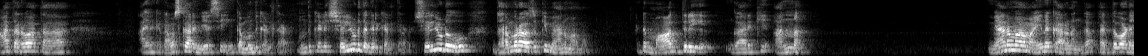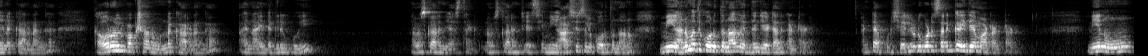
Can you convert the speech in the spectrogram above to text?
ఆ తర్వాత ఆయనకి నమస్కారం చేసి ఇంకా ముందుకెళ్తాడు. ముందుకెళ్ళి శల్యుడి దగ్గరికి వెళ్తాడు శల్యుడు ధర్మరాజుకి మేనమామ. అంటే మాద్రి గారికి అన్న. మేనమామ అయిన కారణంగా పెద్దవాడైన కారణంగా కౌరవుల పక్షాన ఉన్న కారణంగా ఆయన ఆయన దగ్గరికి పోయి నమస్కారం చేస్తాడు. నమస్కారం చేసి మీ ఆశీస్సులు కోరుతున్నాను. మీ అనుమతి కోరుతున్నాను యుద్ధం చేయడానికి అంటాడు. అంటే అప్పుడు శల్యుడు కూడా సరిగ్గా ఇదే మాట అంటాడు. నేను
